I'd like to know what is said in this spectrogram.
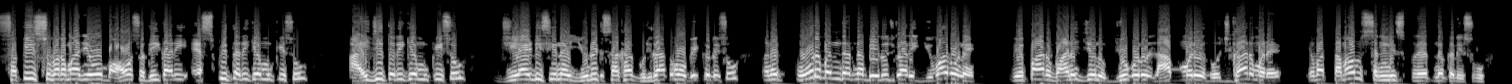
સતીશ વર્મા જેવો બાહોશ અધિકારી એસપી તરીકે મૂકીશું, આઈજી તરીકે મૂકીશું જીઆઈડીસી ના યુનિટ શાખા ગુજરાતમાં ઊભી કરીશું અને પોરબંદરના બેરોજગાર યુવાનોને વેપાર વાણિજ્ય ઉદ્યોગોનો લાભ મળે, રોજગાર મળે એવા તમામ સંનિષ્ઠ પ્રયત્ન કરીશું.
